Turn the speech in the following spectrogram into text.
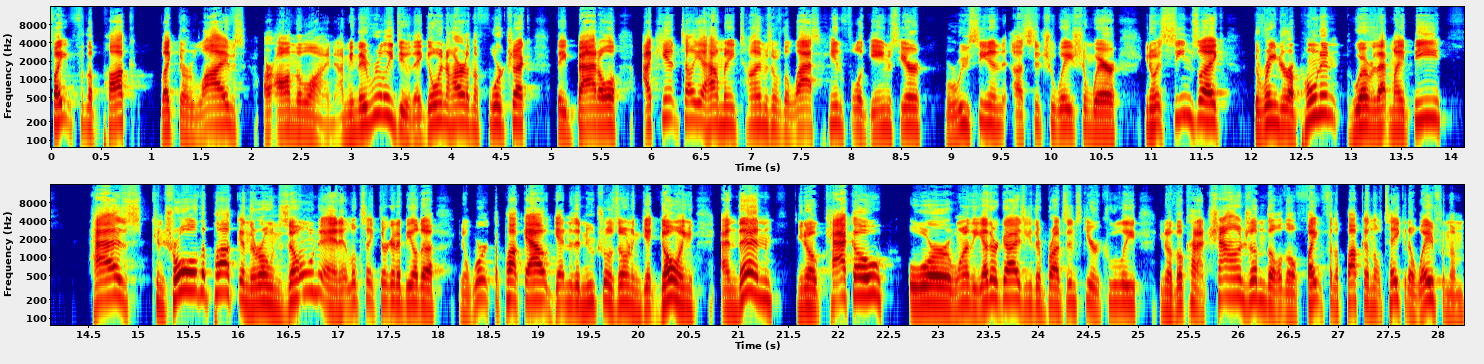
fight for the puck like their lives are on the line. I mean, they really do. They go in hard on the forecheck, they battle. I can't tell you how many times over the last handful of games here where we've seen a situation where, you know, it seems like the Ranger opponent, whoever that might be, has control of the puck in their own zone, and it looks like they're going to be able to, you know, work the puck out, get into the neutral zone, and get going. And then, you know, Kakko or one of the other guys, either Brodzinski or Cooley, you know, they'll kind of challenge them. They'll they'll fight for the puck and they'll take it away from them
